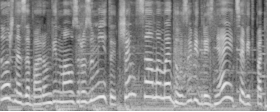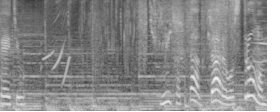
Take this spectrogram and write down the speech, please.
Тож незабаром він мав зрозуміти, чим саме медузи відрізняються від пакетів. Ніка так вдарило струмом,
